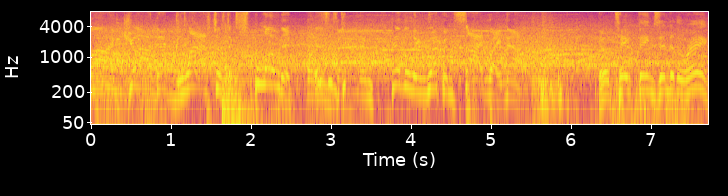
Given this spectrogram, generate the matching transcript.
My God, that glass just exploded. This is bad and heavily weapon side right now. He'll take things into the ring.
